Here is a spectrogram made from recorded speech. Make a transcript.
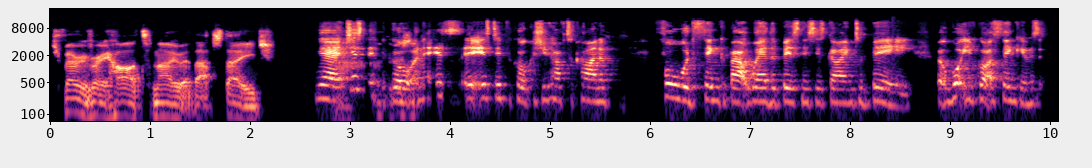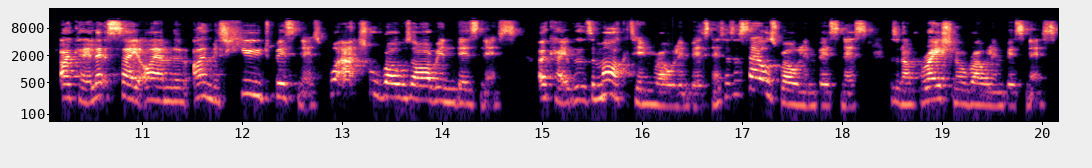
It's very very hard to know at that stage. Yeah, it is difficult, and it is it is difficult because you have to kind of forward think about where the business is going to be. But what you've got to think of is, okay, let's say I am the I'm this huge business. What actual roles are in business? Okay, well, there's a marketing role in business, there's a sales role in business, there's an operational role in business,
